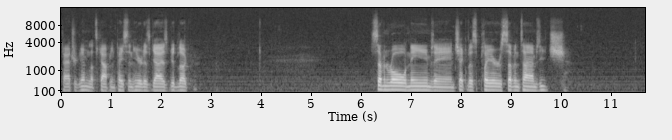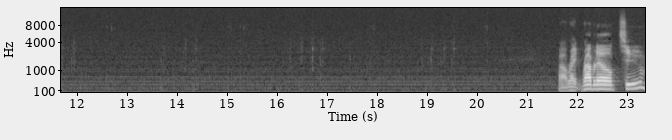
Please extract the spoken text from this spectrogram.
Patrick M. Let's copy and paste in here. It is, guys. Good luck. Seven roll names and checklist players seven times each. All right, Robert L2.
